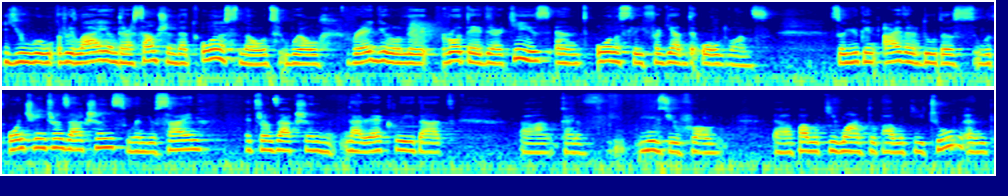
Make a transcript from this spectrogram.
you will rely on the assumption that honest nodes will regularly rotate their keys and honestly forget the old ones. So you can either do this with on-chain transactions when you sign a transaction directly that uh, kind of moves you from uh, public key 1 to public key 2 and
